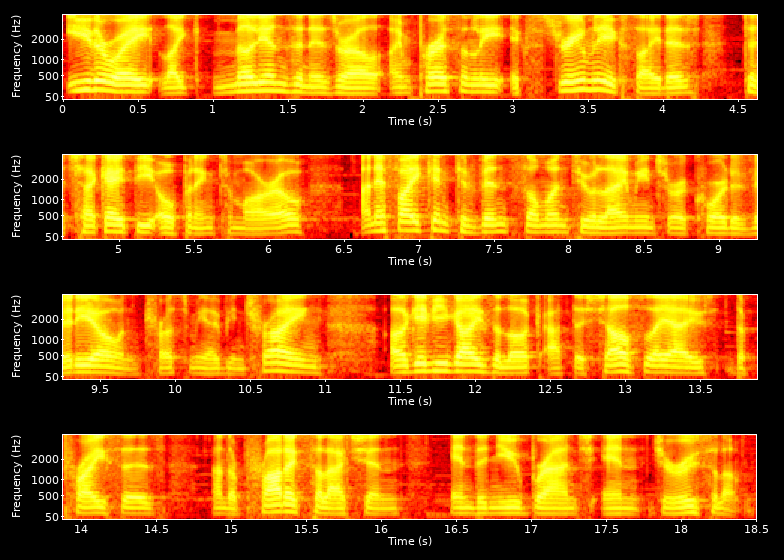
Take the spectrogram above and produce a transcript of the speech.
Either way, like millions in Israel, I'm personally extremely excited to check out the opening tomorrow. And if I can convince someone to allow me to record a video, and trust me, I've been trying, I'll give you guys a look at the shelf layout, the prices, and the product selection in the new branch in Jerusalem.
